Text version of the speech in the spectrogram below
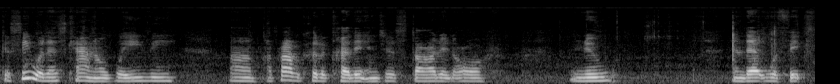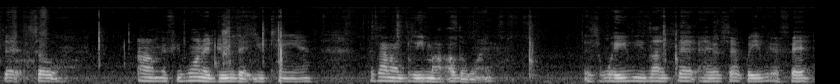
Can see where that's kind of wavy. Um, I probably could have cut it and just started off new. And that would fix that. So, um, if you want to do that, you can. Because I don't believe my other one is wavy like that. has that wavy effect.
